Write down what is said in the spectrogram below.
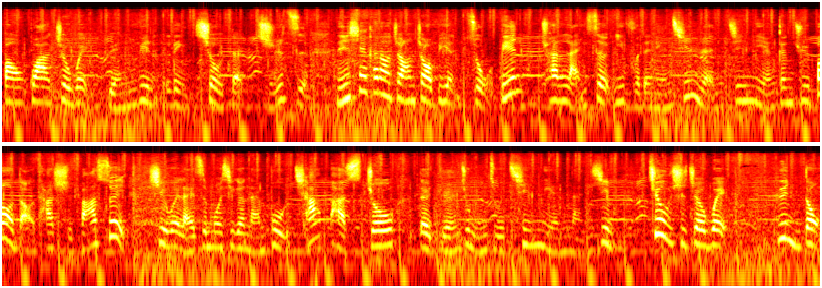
包括这位原运领袖的侄子。您现在看到这张照片，左边穿蓝色衣服的年轻人，今年根据报道，他十八岁，是一位来自墨西哥南部 Chiapas 州的原住民族青年男性，就是这位运动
